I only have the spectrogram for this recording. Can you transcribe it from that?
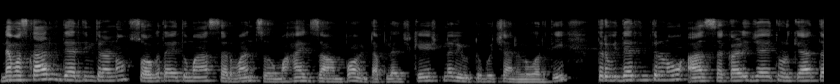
नमस्कार विद्यार्थी मित्रांनो. स्वागत आहे तुम्हा सर्वांचं महा एक्झाम पॉईंट आपल्या एज्युकेशनल यूट्यूब चॅनलवरती तर विद्यार्थी मित्रांनो आज सकाळी जे आहे थोडक्यात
